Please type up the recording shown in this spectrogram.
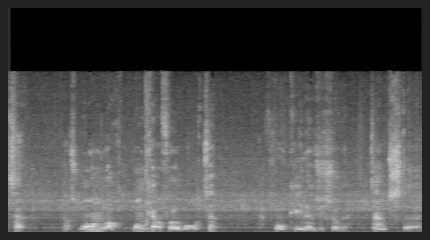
So, that's one lot, one kettle full of water, four kilos of sugar. Time to stir.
